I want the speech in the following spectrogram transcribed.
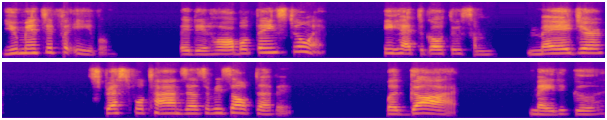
You meant it for evil, they did horrible things to him. He had to go through some major stressful times as a result of it. But God made it good.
